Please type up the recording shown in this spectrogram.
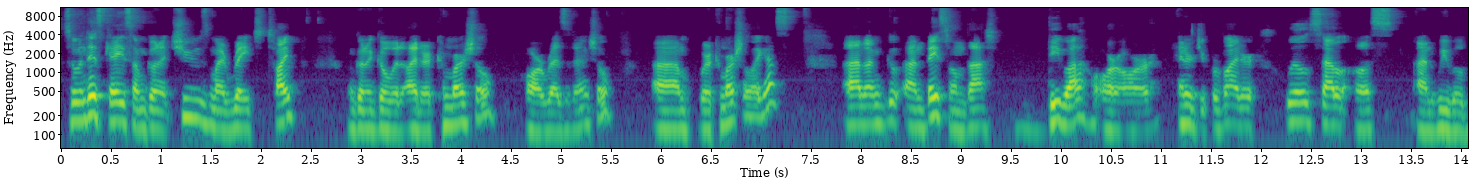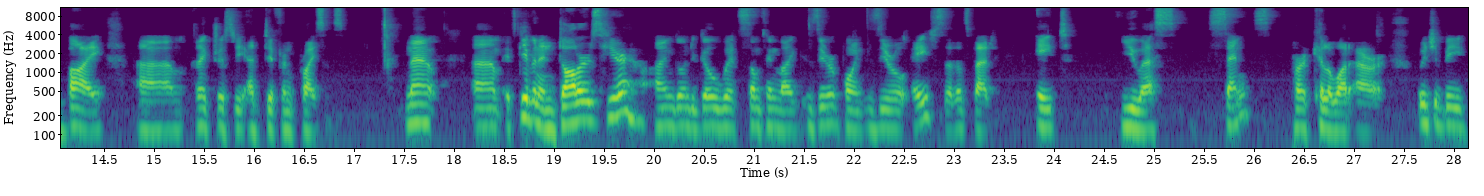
So in this case, I'm going to choose my rate type. I'm going to go with either commercial or residential. Um, we're commercial, I guess. And, and based on that, DEWA or our energy provider, will sell us and we will buy um, electricity at different prices. Now, um, it's given in dollars here. I'm going to go with something like 0.08, so that's about 8 US cents per kilowatt hour, which would be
